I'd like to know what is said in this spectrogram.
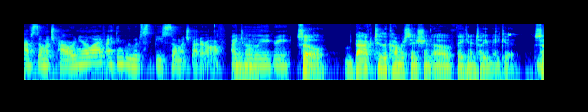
have so much power in your life, I think we would be so much better off. I Mhm. totally agree. So back to the conversation of faking it till you make it. So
